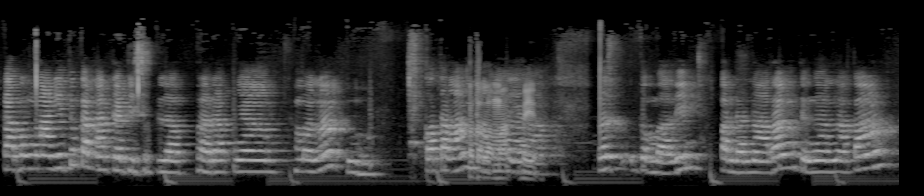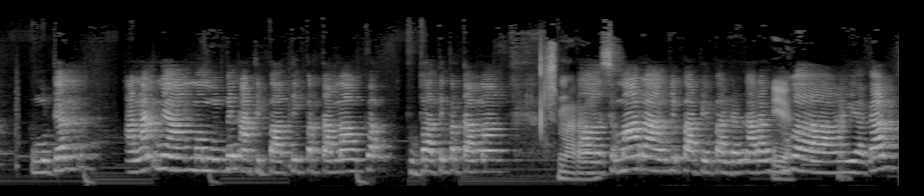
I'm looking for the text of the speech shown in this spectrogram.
Kampung Melayu itu kan ada di sebelah baratnya mana? Kota Lama. Kota Lama, ya. iya. Terus kembali Pandanarang dengan apa? Kemudian anaknya memimpin adipati pertama bupati pertama Semarang. uh, Semarang, dan Arang Iya. dua, ya kan?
